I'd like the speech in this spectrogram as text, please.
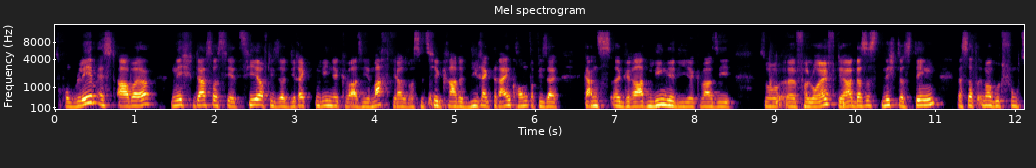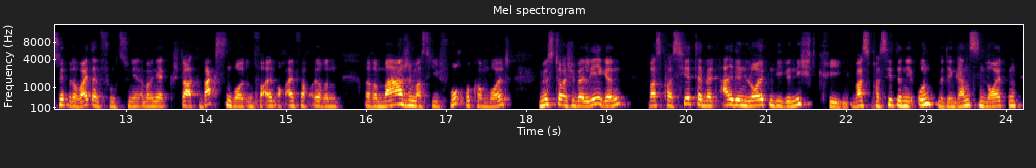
Das Problem ist aber nicht das, was ihr jetzt hier auf dieser direkten Linie quasi macht, ja, also was jetzt hier gerade direkt reinkommt, auf dieser ganz äh, geraden Linie, die hier quasi so äh, verläuft. Ja, das ist nicht das Ding. Das darf immer gut funktionieren, wird auch weiterhin funktionieren. Aber wenn ihr stark wachsen wollt und vor allem auch einfach euren, eure Marge massiv hochbekommen wollt, müsst ihr euch überlegen, was passiert denn mit all den Leuten, die wir nicht kriegen? Was passiert denn hier unten mit den ganzen Leuten,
